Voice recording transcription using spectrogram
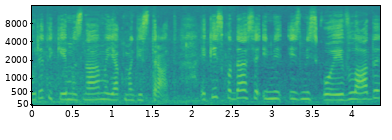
уряд, який ми знаємо як магістрат, який складався із міської влади,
